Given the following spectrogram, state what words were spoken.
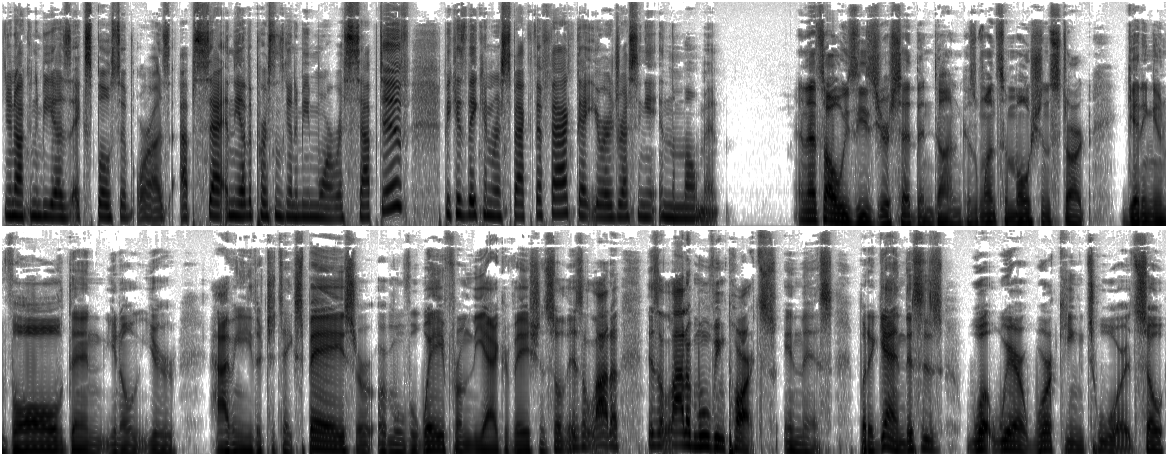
you're not going to be as explosive or as upset, and the other person's going to be more receptive because they can respect the fact that you're addressing it in the moment. And that's always easier said than done because once emotions start getting involved and, you know, you're having either to take space or, or move away from the aggravation. So there's a lot of there's a lot of moving parts in this. But again, this is what we're working towards. So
